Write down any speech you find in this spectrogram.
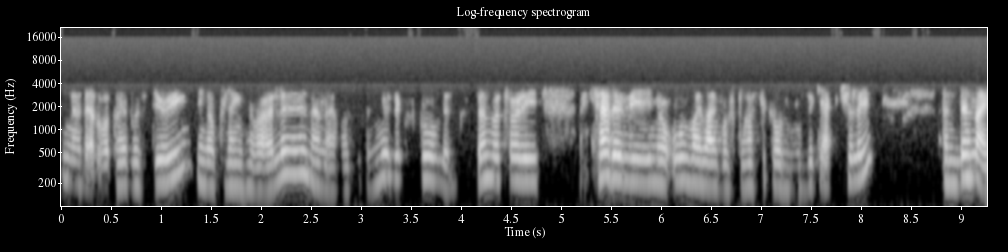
You know, that's what I was doing. You know, playing the violin, and I was at music school, and conservatory, academy. You know, all my life was classical music actually. And then I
